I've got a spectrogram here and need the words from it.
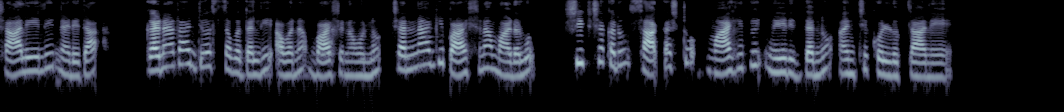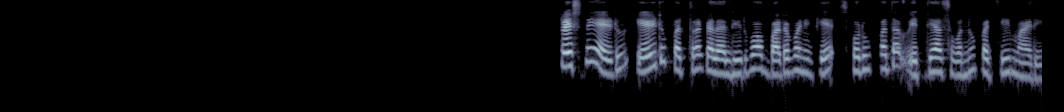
ಶಾಲೆಯಲ್ಲಿ ನಡೆದ ಗಣರಾಜ್ಯೋತ್ಸವದಲ್ಲಿ ಅವನ ಭಾಷಣವನ್ನು ಚೆನ್ನಾಗಿ ಭಾಷಣ ಮಾಡಲು ಶಿಕ್ಷಕರು ಸಾಕಷ್ಟು ಮಾಹಿತಿ ನೀಡಿದ್ದನ್ನು ಹಂಚಿಕೊಳ್ಳುತ್ತಾನೆ. ಪ್ರಶ್ನೆ ಎರಡು ಎರಡು ಪತ್ರಗಳಲ್ಲಿರುವ ಬರವಣಿಗೆ ಸ್ವರೂಪದ ವ್ಯತ್ಯಾಸವನ್ನು ಪಟ್ಟಿ ಮಾಡಿ.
